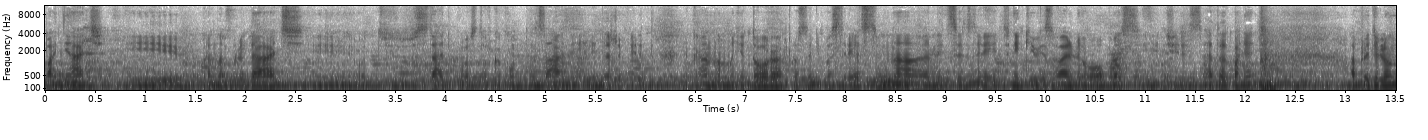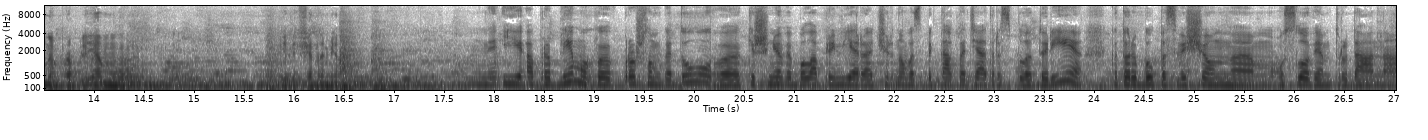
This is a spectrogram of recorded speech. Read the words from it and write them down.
понять и пронаблюдать, встать просто в каком-то зале или даже перед экраном монитора, просто непосредственно лицезреть некий визуальный образ и через это понять определенную проблему или феномен. И о проблемах в прошлом году в Кишиневе была премьера очередного спектакля театра «Сплатория», который был посвящен эм, условиям труда на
